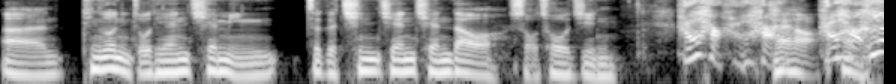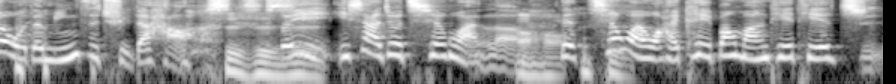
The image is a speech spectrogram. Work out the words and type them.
呃，听说你昨天签名，这个亲签签到手抽筋。还好还好还好还好，因为我的名字取得好，是是，所以一下就签完了。对，签完我还可以帮忙贴贴纸。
